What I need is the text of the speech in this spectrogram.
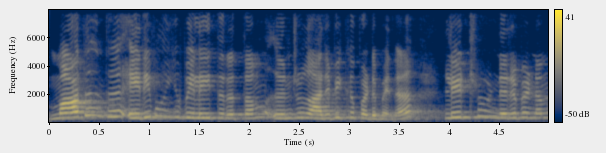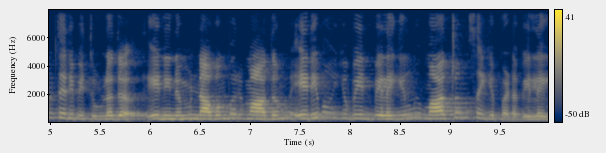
மாதாந்த எரிவாயு விலை திருத்தம் இன்று அறிவிக்கப்படும் என லிட்ரோ நிறுவனம் தெரிவித்துள்ளது. எனினும் நவம்பர் மாதம் எரிவாயுவின் விலையில் மாற்றம் செய்யப்படவில்லை.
